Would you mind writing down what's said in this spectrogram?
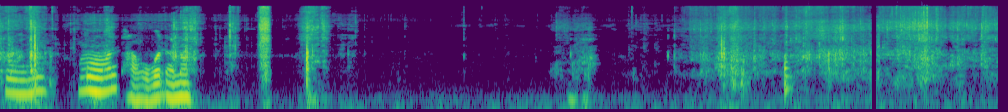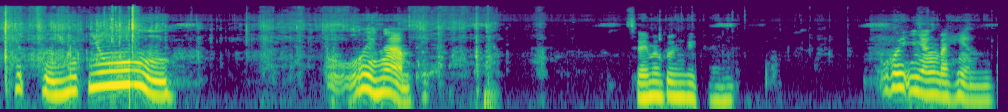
คือมือมันเถาเบิดแล้วเนาะเห็ดพึ่งนกยุงโอ้ยงามแท้ ใช้มาเบิ่งไกลโอ้ยยังละเห็นไป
